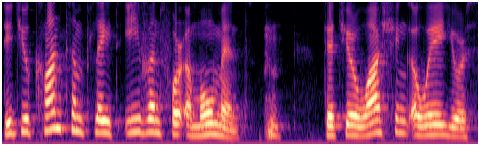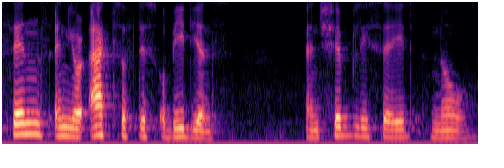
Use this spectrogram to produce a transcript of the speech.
did you contemplate even for a moment that you're washing away your sins and your acts of disobedience? And Shibli said, No.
